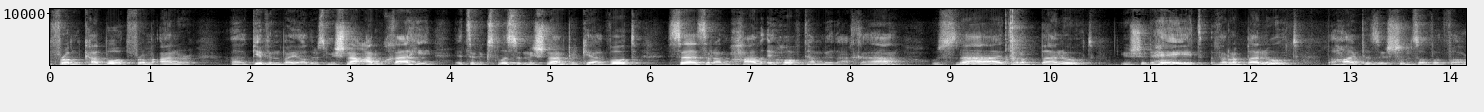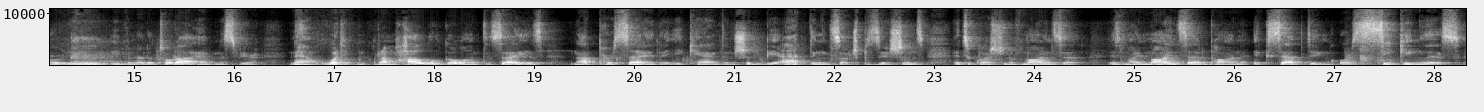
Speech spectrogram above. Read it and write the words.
from kabod, from honor. Uh, given by others. Mishnah Aruchahi, it's an explicit Mishnah in Pirkei Avot, says Ramchal Ehov Tamelacha, Usna et Rabbanut. You should hate the Rabbanut, the high positions of authority, even in a Torah atmosphere. Now, what Ramchal will go on to say is not per se that you can't and shouldn't be acting in such positions, it's a question of mindset. Is my mindset upon accepting or seeking this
